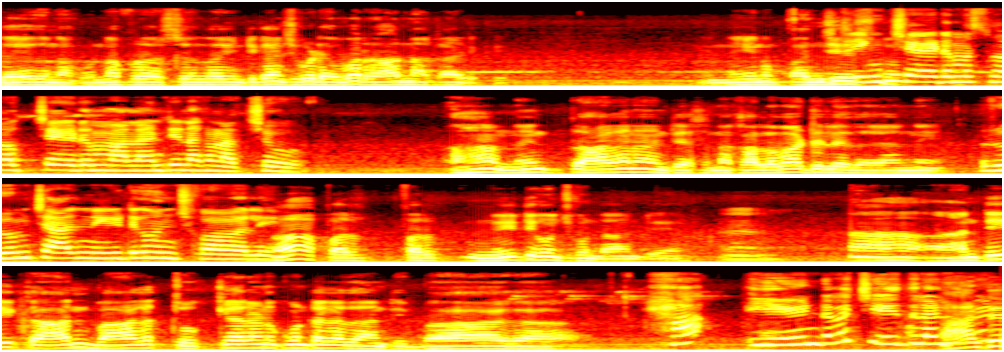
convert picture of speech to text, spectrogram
లేదు నాకు ఉన్న ప్రొఫెషన్లో ఇంటికాంచి కూడా ఎవరు రారు నా కాడికి. నేను పని డ్రింక్ చేయడం స్మోక్ చేయడం అలాంటివి నాకు నచ్చవు. నేను తాగానా అంటే అసలు నాకు అలవాటు లేదు అవన్నీ. రూమ్ చాలా నీట్గా ఉంచుకోవాలి పర్ పర్ నీట్గా ఉంచుకుంటా అంటే ఈ కార్ని బాగా తొక్కారనుకుంటా కదా ఆంటీ బాగా. హా, ఏంటవే చేతులు అంటే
